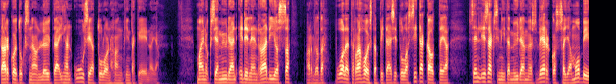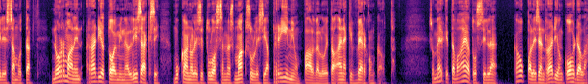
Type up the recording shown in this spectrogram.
tarkoituksena on löytää ihan uusia tulonhankintakeinoja. Mainoksia myydään edelleen radiossa, arviolta puolet rahoista pitäisi tulla sitä kautta ja sen lisäksi niitä myydään myös verkossa ja mobiilissa, mutta Normaalin radiotoiminnan lisäksi mukaan olisi tulossa myös maksullisia premium-palveluita ainakin verkon kautta. Se on merkittävä ajatus, sillä kaupallisen radion kohdalla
